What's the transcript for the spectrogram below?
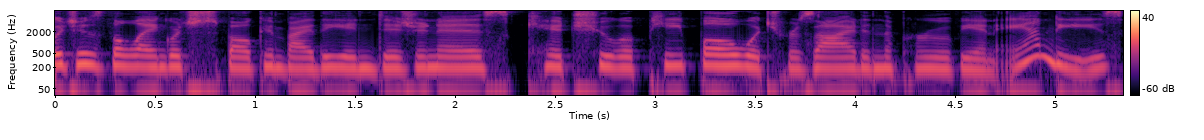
which is the language spoken by the indigenous Quechua people, which reside in the Peruvian Andes.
